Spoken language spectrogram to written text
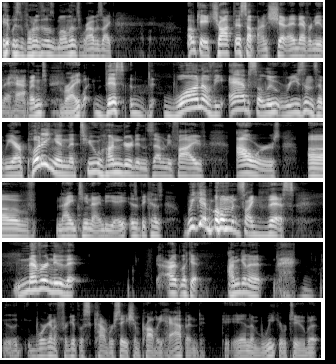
it was one of those moments where I was like, okay, chalk this up on shit I never knew that happened. Right. This th- one of the absolute reasons that we are putting in the 275 hours of 1998 is because we get moments like this. Never knew that. All right, look at. I'm gonna. We're gonna forget this conversation probably happened in a week or two, but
